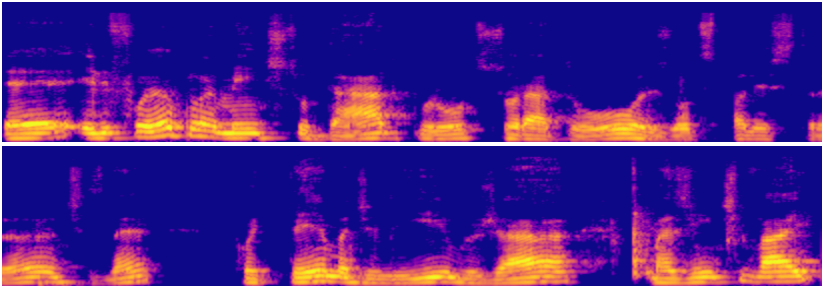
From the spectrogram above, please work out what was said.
É, ele foi amplamente estudado por outros oradores, outros palestrantes, né? Foi tema de livro já, mas a gente vai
